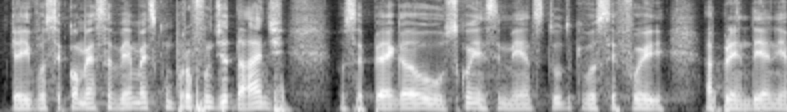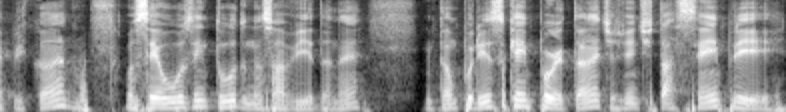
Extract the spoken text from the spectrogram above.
porque aí você começa a ver mais com profundidade. Você pega os conhecimentos, tudo que você foi aprendendo e aplicando, você usa em tudo na sua vida, né? Então, por isso que é importante a gente estar tá sempre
